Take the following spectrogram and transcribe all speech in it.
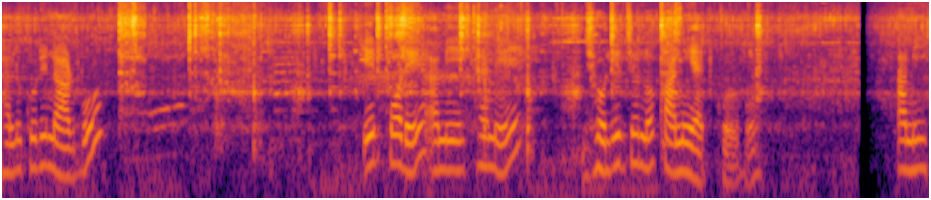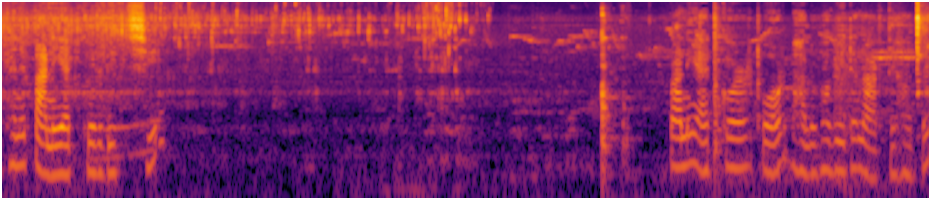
ভালো করে নাড়ব। এরপরে আমি এখানে ঝোলের জন্য পানি অ্যাড করব। আমি এখানে পানি অ্যাড করে দিচ্ছি। পানি অ্যাড করার পর ভালোভাবে এটা নাড়তে হবে।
